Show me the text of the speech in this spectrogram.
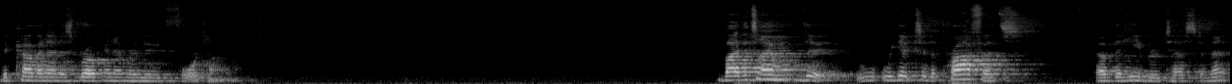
the covenant is broken and renewed four times. By the time that we get to the prophets of the Hebrew Testament,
